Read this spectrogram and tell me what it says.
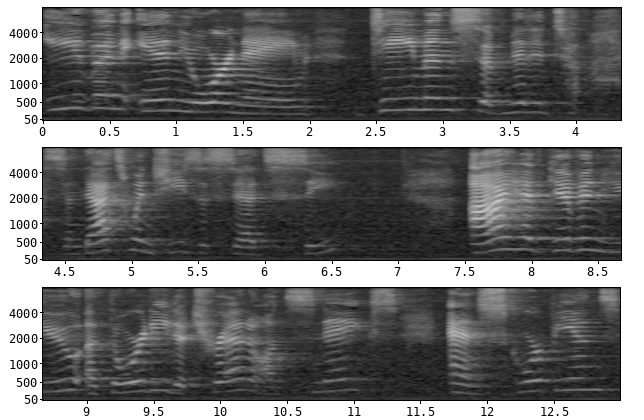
even in your name, demons submitted to us. And that's when Jesus said, See, I have given you authority to tread on snakes and scorpions,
